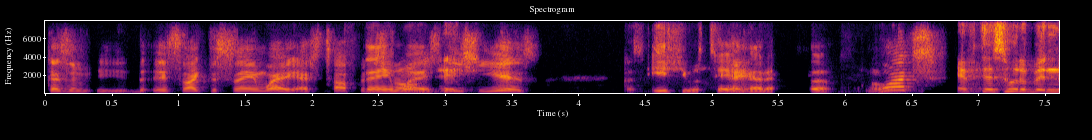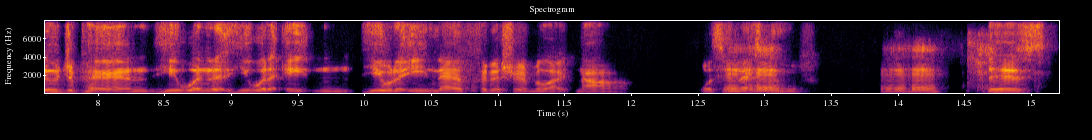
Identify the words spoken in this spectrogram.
because it's like the same way as tough and Same strong way. as Ishii is. Because Ishii was tearing Damn. that ass up. Oh, What? If this would have been New Japan, he wouldn't. He would have eaten. He would have eaten that finisher and be like, "Nah, what's your next Mhm. move?" Mm-hmm. There's,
